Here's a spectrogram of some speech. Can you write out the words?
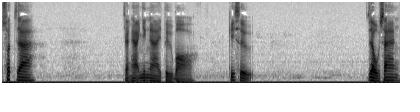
xuất gia. Chẳng hạn như ngài từ bỏ cái sự giàu sang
